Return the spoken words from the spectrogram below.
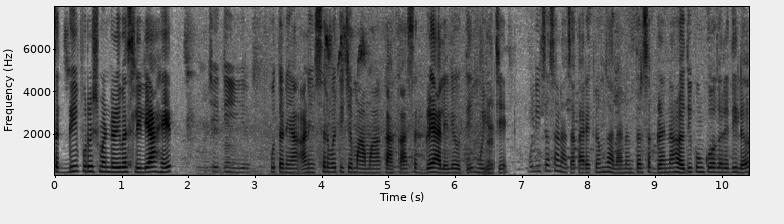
सगळी पुरुष मंडळी बसलेली आहेत. तिचे दीर पुतण्या आणि सर्व तिचे मामा काका सगळे आलेले होते मुलीचे. मुलीचा सणाचा कार्यक्रम झाल्यानंतर सगळ्यांना हळदी कुंकू वगैरे दिलं.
